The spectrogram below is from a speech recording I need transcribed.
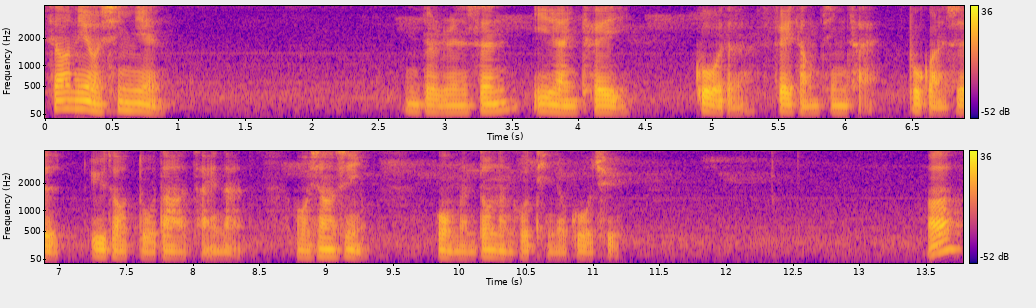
只要你有信念，你的人生依然可以过得非常精彩。不管是遇到多大的灾难，我相信我们都能够挺得过去。啊，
